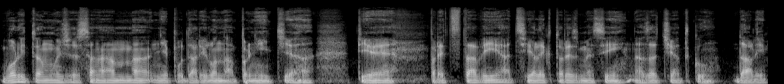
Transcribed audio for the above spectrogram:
kvôli tomu, že sa nám nepodarilo naplniť e, tie predstavy a ciele, ktoré sme si na začiatku dali.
